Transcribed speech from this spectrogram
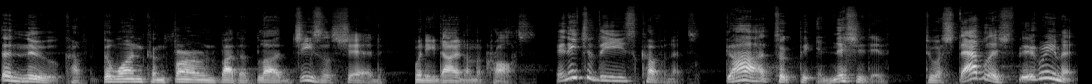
the new covenant, the one confirmed by the blood Jesus shed when he died on the cross. In each of these covenants, God took the initiative to establish the agreement.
